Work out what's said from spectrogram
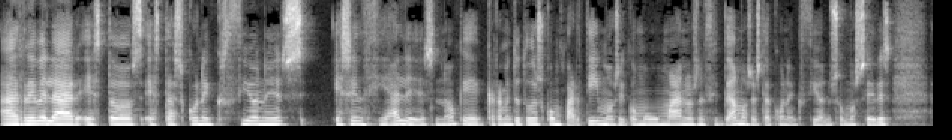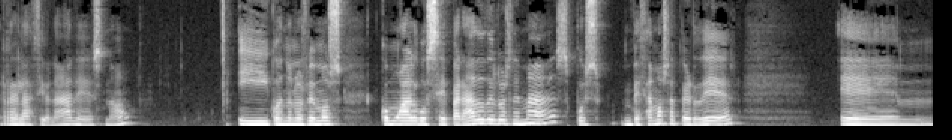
a revelar estos, estas conexiones esenciales, ¿no? Que realmente todos compartimos y como humanos necesitamos esta conexión, somos seres relacionales, ¿no? Y cuando nos vemos como algo separado de los demás, pues empezamos a perder em,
